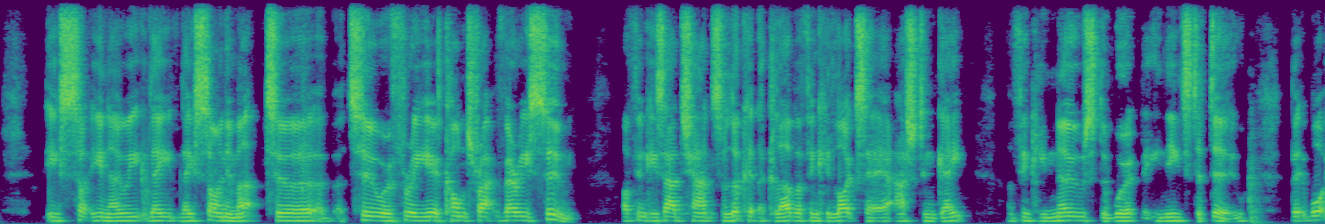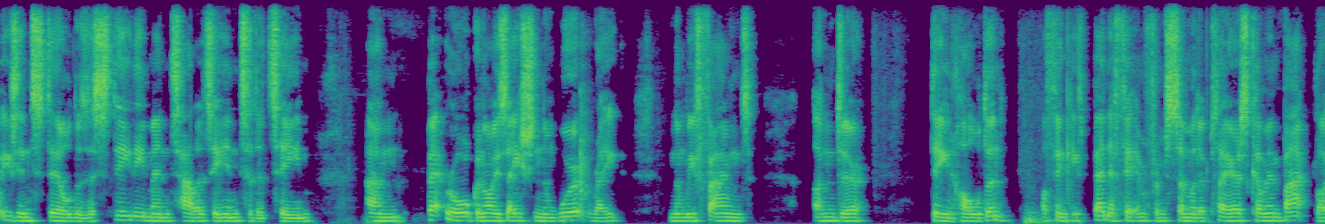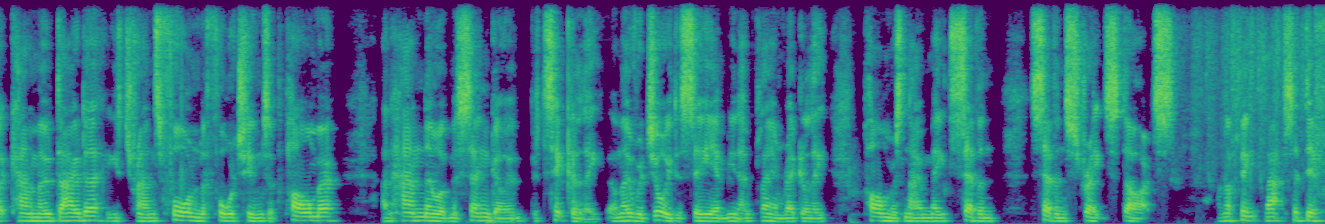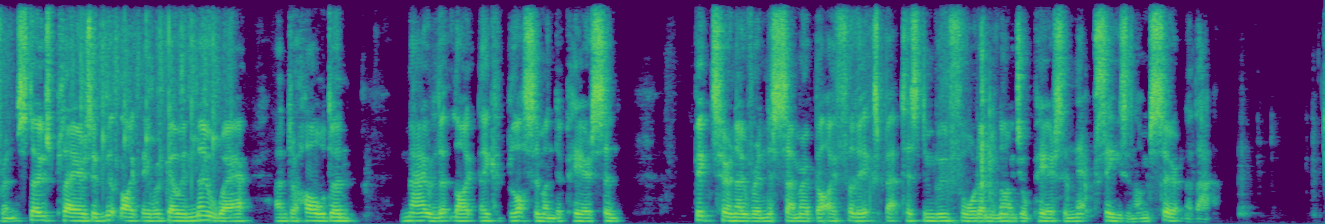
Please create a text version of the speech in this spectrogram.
he's. You know, he, they they sign him up to a, a two or three year contract very soon. I think he's had a chance to look at the club. I think he likes it at Ashton Gate. I think he knows the work that he needs to do. But what he's instilled is a steely mentality into the team and better organisation and work rate than we found under Dean Holden. I think he's benefiting from some of the players coming back, like Callum O'Dowda. He's transformed the fortunes of Palmer and Han Noah Massengo particularly. I'm overjoyed to see him, you know, playing regularly. Palmer's now made seven seven straight starts. And I think that's a difference. Those players who looked like they were going nowhere under Holden now look like they could blossom under Pearson. Big turnover in the summer, but I fully expect us to move forward under Nigel Pearson next season. I'm certain of that.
